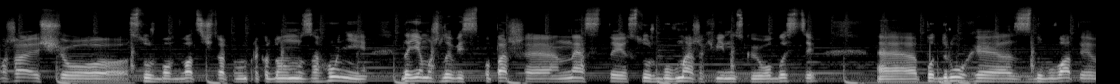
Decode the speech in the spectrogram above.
Вважаю, що служба в 24-му прикордонному загоні дає можливість, по-перше, нести службу в межах Вінницької області. Е, По-друге, здобувати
